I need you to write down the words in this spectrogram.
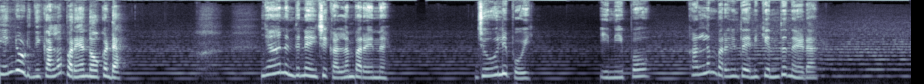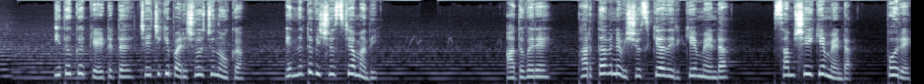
എന്നോട് നീ കള്ളം പറയാൻ നോക്കണ്ട. ഞാൻ എന്തിനാ ചേച്ചി കള്ളം പറയുന്നേ? ജോലി പോയി. ഇനിയിപ്പോ കള്ളം പറഞ്ഞിട്ട് എനിക്ക് എന്ത് നേടാൻ ഇതൊക്കെ കേട്ടിട്ട് ചേച്ചിക്ക് പരിശോധിച്ചു നോക്കാം. എന്നിട്ട് വിശ്വസിച്ചാ മതി. അതുവരെ ഭർത്താവിനെ വിശ്വസിക്കാതിരിക്കുകയും വേണ്ട. സംശയിക്കുകയും വേണ്ട. പോരെ.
